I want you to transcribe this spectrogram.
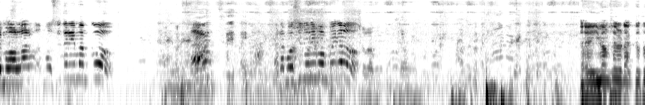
এই মহল্লার মসজিদের ইমাম কো? হ্যাঁ? মসজিদের ইমাম কই গেল? ইমাম সাহেব ডাকতো তো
